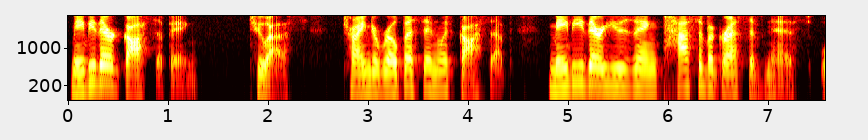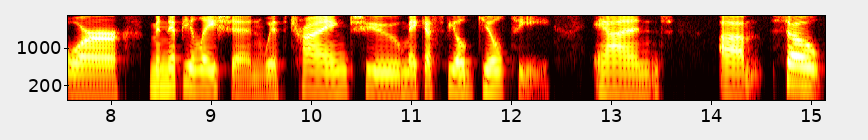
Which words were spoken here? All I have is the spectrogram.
Maybe they're gossiping to us, trying to rope us in with gossip. Maybe they're using passive aggressiveness or manipulation with trying to make us feel guilty. And um, so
